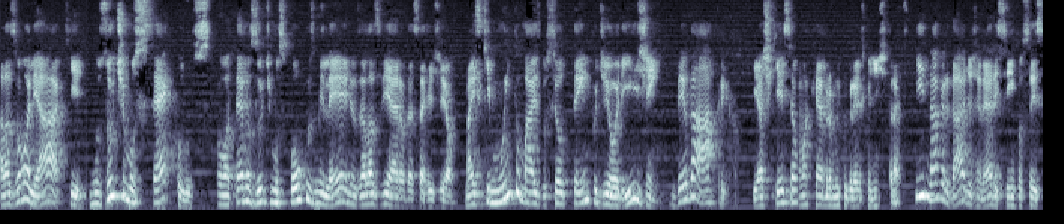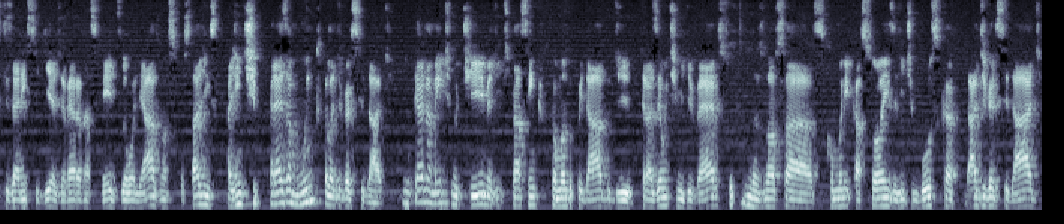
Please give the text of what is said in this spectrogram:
elas vão olhar que nos últimos séculos, ou até nos últimos poucos milênios, elas vieram dessa região. Mas que muito mais do seu tempo de origem veio da África. E acho que esse é uma quebra muito grande que a gente traz. E, na verdade, a Genera, e se vocês quiserem seguir a Genera nas redes ou olhar as nossas postagens, a gente preza muito pela diversidade. Internamente no time, a gente está sempre tomando cuidado de trazer um time diverso. Nas nossas comunicações, a gente busca a diversidade.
